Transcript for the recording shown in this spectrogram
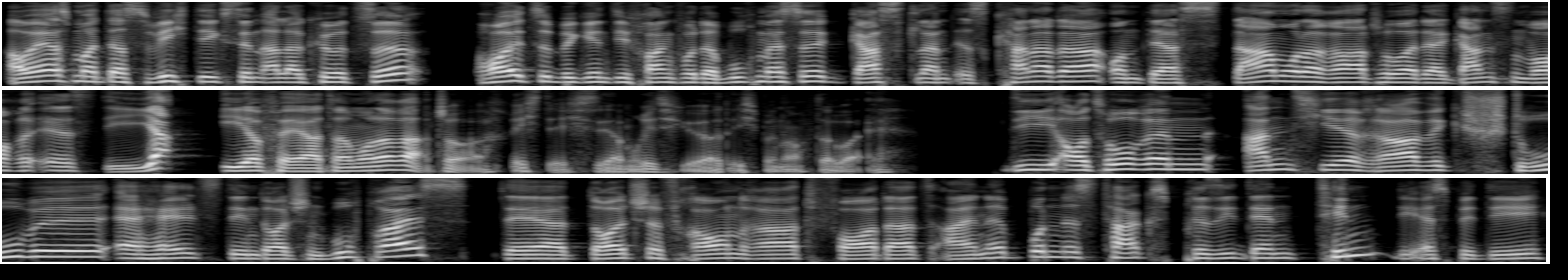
Aber erstmal das Wichtigste in aller Kürze. Heute beginnt die Frankfurter Buchmesse. Gastland ist Kanada und der Star-Moderator der ganzen Woche ist, ja, Ihr verehrter Moderator. Richtig, Sie haben richtig gehört, ich bin auch dabei. Die Autorin Antje Ravik-Strubel erhält den Deutschen Buchpreis. Der Deutsche Frauenrat fordert eine Bundestagspräsidentin. Die SPD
